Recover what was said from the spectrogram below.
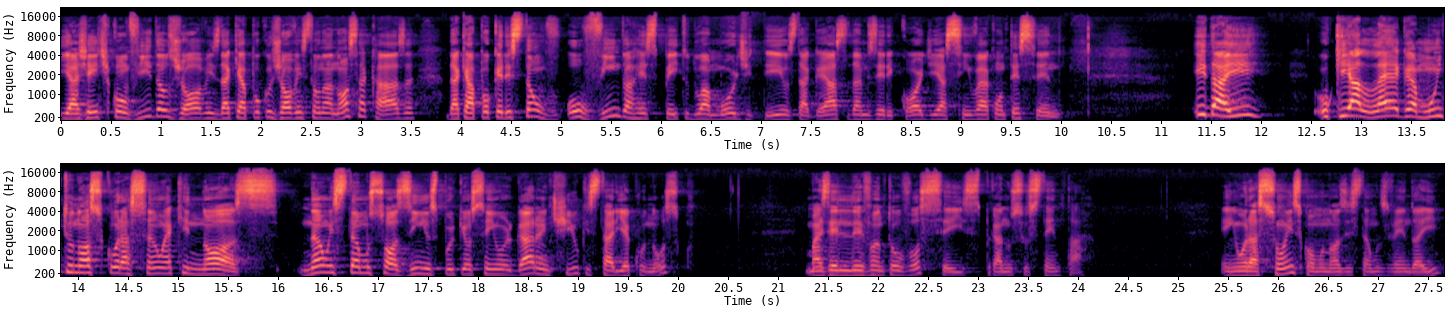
e a gente convida os jovens, daqui a pouco os jovens estão na nossa casa, daqui a pouco eles estão ouvindo a respeito do amor de Deus, da graça, da misericórdia, e assim vai acontecendo. E daí, o que alegra muito o nosso coração é que nós não estamos sozinhos porque o Senhor garantiu que estaria conosco, mas Ele levantou vocês para nos sustentar. em orações, como nós estamos vendo aí.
